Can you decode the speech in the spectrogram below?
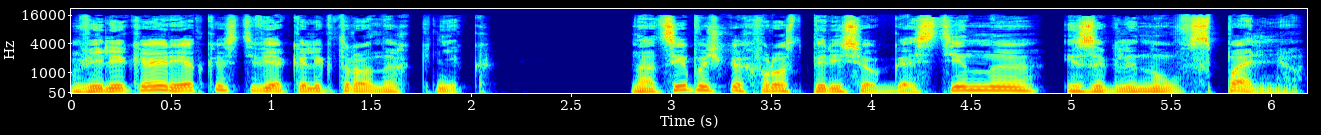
Великая редкость век электронных книг. На цыпочках Фрост пересек гостиную и заглянул в спальню.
